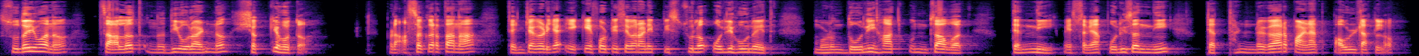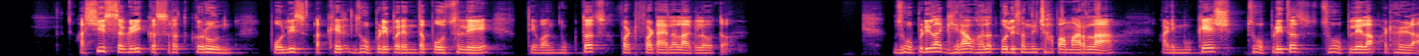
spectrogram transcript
सुदैवानं चालत नदी ओलांडणं शक्य होतं. पण असं करताना त्यांच्याकडच्या ए के फोर्टी सेवन आणि पिस्तुलं ओली होऊ नयेत म्हणून दोन्ही हात उंचावत त्यांनी म्हणजे सगळ्या पोलिसांनी त्या थंडगार पाण्यात पाऊल टाकलं. अशी सगळी कसरत करून पोलीस अखेर झोपडीपर्यंत पोचले तेव्हा नुकतंच फटफटायला लागलं होतं. झोपडीला घेराव घालत पोलिसांनी छापा मारला आणि मुकेश झोपडीतच झोपलेला आढळला.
